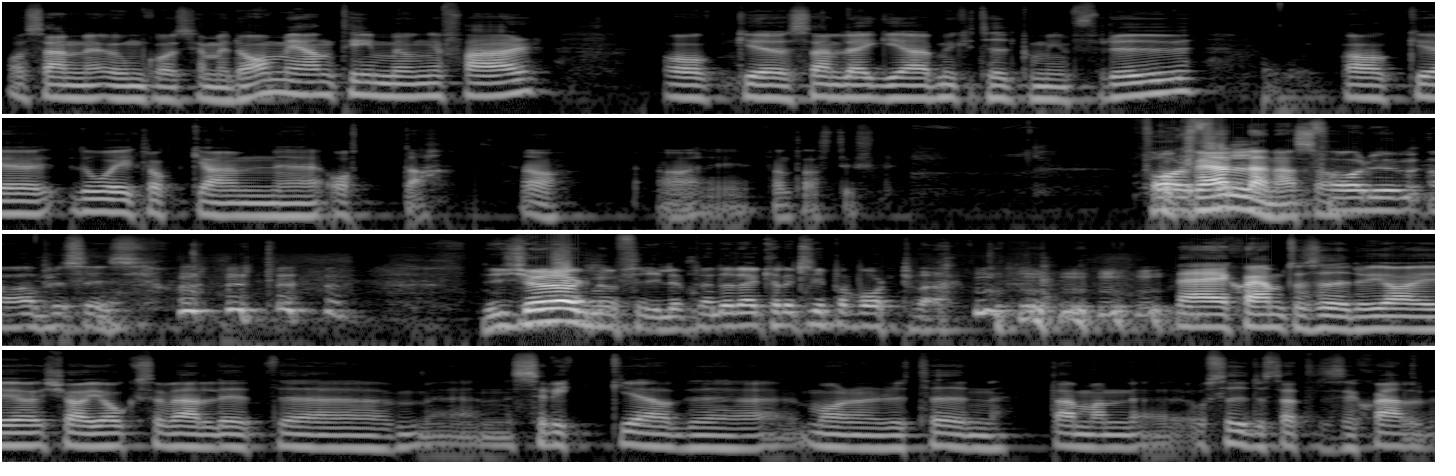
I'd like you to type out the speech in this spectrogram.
Och sen umgås jag med dem i en timme ungefär. Och eh, sen lägger jag mycket tid på min fru. Och eh, då är klockan eh, åtta. Ja, ja det är fantastiskt. På kvällen alltså. Far du, ja precis. Nu ljög nog Filip, men det där kan du klippa bort va? Nej, skämt åsido. Jag, jag kör ju också väldigt eh, en slickad eh, morgonrutin där man eh, åsidosätter sig själv.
